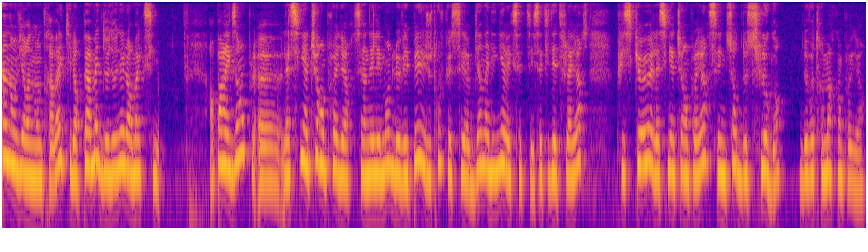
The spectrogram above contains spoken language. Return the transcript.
un environnement de travail qui leur permette de donner leur maximum. Par exemple, euh, la signature employeur, c'est un élément de l'EVP et je trouve que c'est bien aligné avec cette idée de flyers, puisque la signature employeur, c'est une sorte de slogan de votre marque employeur.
